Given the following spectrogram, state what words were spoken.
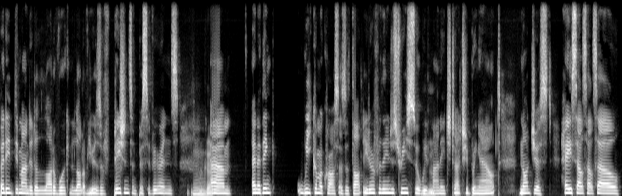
but it demanded a lot of work and a lot of years of patience and perseverance. Okay. Um, and I think we come across as a thought leader for the industry. So we've managed to actually bring out not just, hey, sell, sell, sell,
